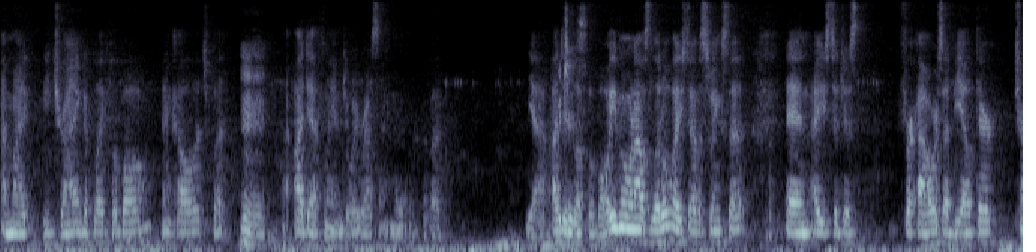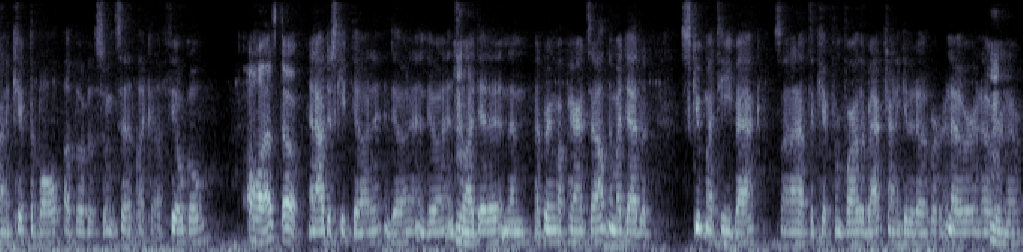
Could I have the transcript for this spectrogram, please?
I might be trying to play football in college, but Mhm. I definitely enjoy wrestling more. But yeah, I Which do is- love football. Even when I was little, I used to have a swing set, and I used to just for hours I'd be out there trying to kick the ball up over the swing set like a field goal, Oh, that's dope. and I would just keep doing it and doing it and doing it until I Mhm. did it, and then I'd bring my parents out, and then my dad would scoop my tee back, so then I'd have to kick from farther back trying to get it over and over and over and Mhm. over.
